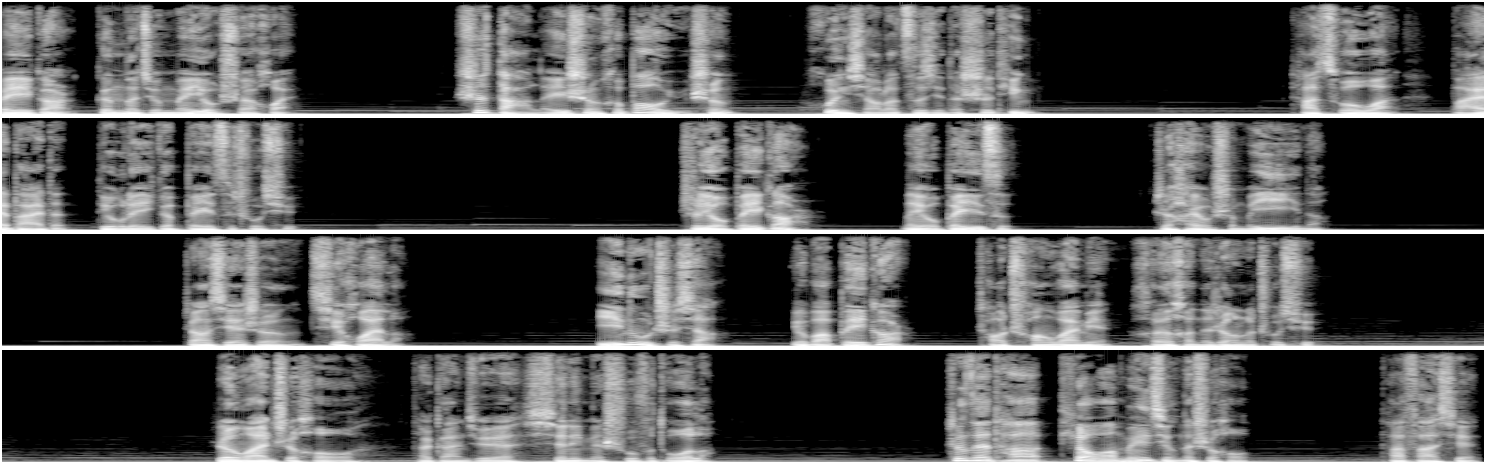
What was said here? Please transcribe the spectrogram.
杯盖根本就没有摔坏，是打雷声和暴雨声。混淆了自己的视听。他昨晚白白的丢了一个杯子出去，只有杯盖没有杯子，这还有什么意义呢？张先生气坏了，一怒之下又把杯盖朝窗外面狠狠的扔了出去。扔完之后，他感觉心里面舒服多了。正在他眺望美景的时候，他发现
